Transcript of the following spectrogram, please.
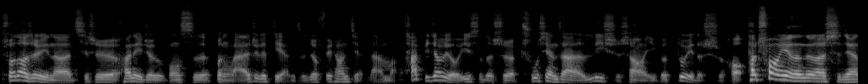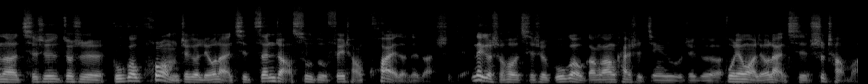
说到这里呢，其实 Honey 这个公司本来这个点子就非常简单嘛。它比较有意思的是，出现在历史上一个对的时候。他创业的那段时间呢，其实就是 Google Chrome 这个浏览器增长速度非常快的那段时间。那个时候，其实 Google 刚刚开始进入这个互联网浏览器市场嘛，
